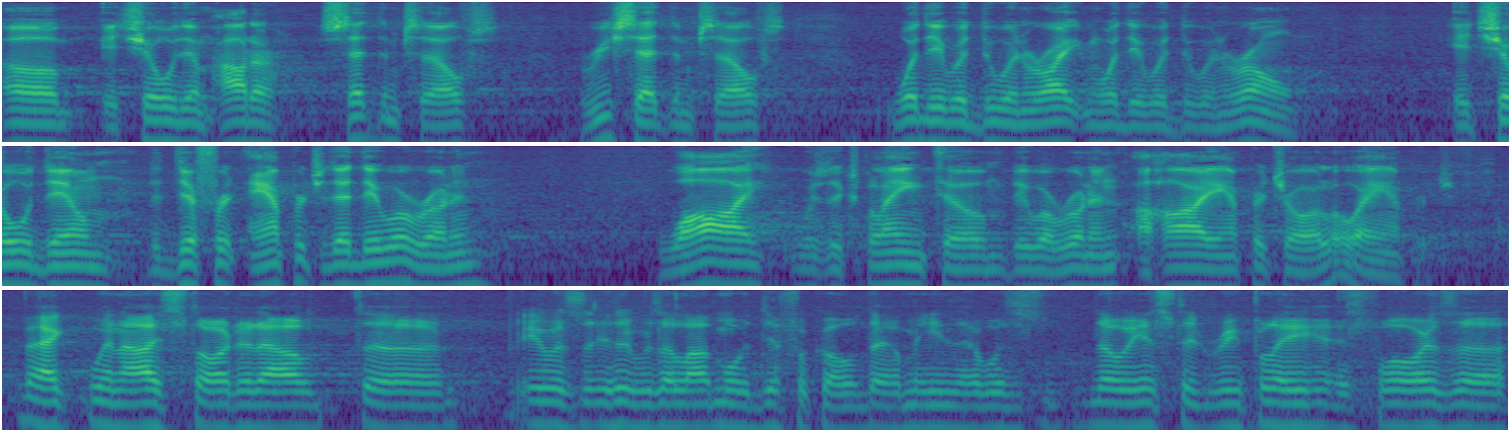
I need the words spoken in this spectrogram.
Um, it showed them how to set themselves, reset themselves, what they were doing right and what they were doing wrong. It showed them the different amperage that they were running, why was explained to them they were running a high amperage or a low amperage. Back when I started out, uh, it was it was a lot more difficult. I mean, there was no instant replay as far as uh,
